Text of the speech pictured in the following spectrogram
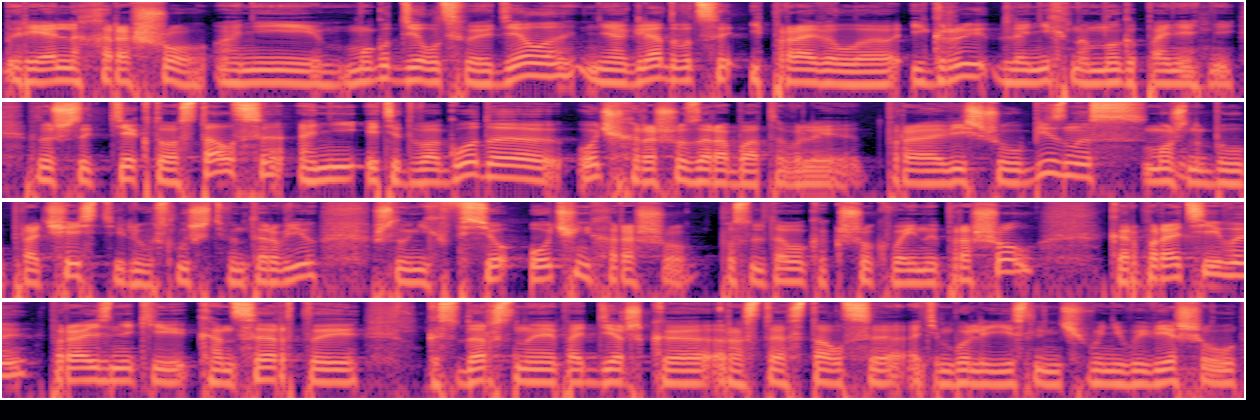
реально хорошо. Они могут делать свое дело, не оглядываться, и правила игры для них намного понятней. Потому что те, кто остался, они эти два года очень хорошо зарабатывали. Про весь шоу-бизнес можно было прочесть или услышать в интервью, что у них все очень хорошо. После того, как шок войны прошел, корпоративы, праздники, концерты, государственная поддержка, раз ты остался, а тем более, если ничего не вывешивал,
